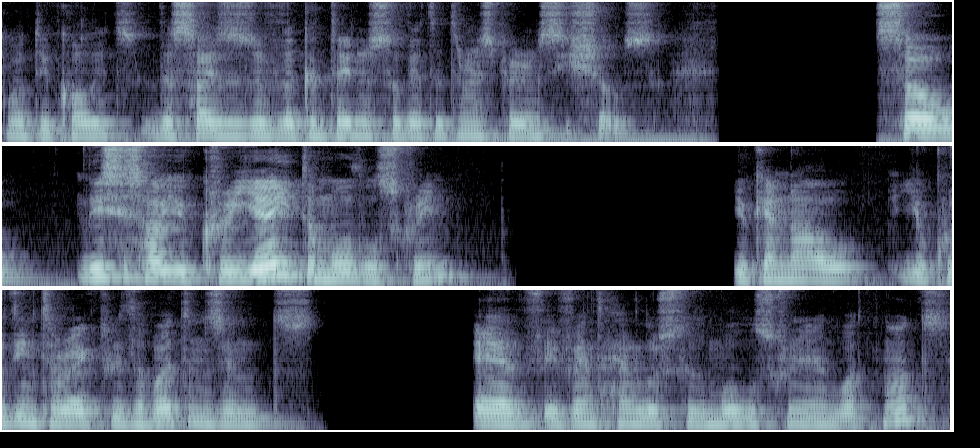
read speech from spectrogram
what do you call it the sizes of the container so that the transparency shows so this is how you create a modal screen. You can now you could interact with the buttons and add event handlers to the modal screen and whatnot.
